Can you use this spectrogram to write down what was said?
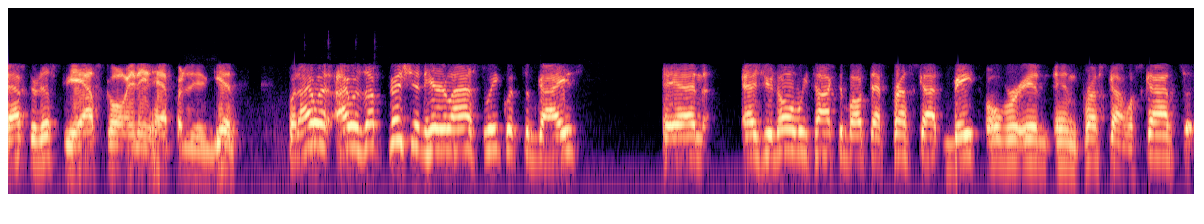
after this fiasco. It ain't happening again. But I was I was up fishing here last week with some guys, and as you know, we talked about that Prescott bait over in, in Prescott, Wisconsin.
